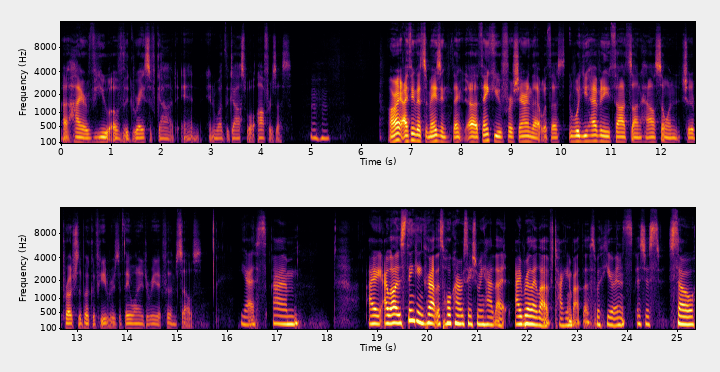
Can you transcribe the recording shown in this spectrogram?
a higher view of the grace of god and and what the gospel offers us mm-hmm. All right, I think that's amazing. Thank, uh, thank you for sharing that with us. Would you have any thoughts on how someone should approach the book of Hebrews if they wanted to read it for themselves? Yes. Um, I, I, well, I was thinking throughout this whole conversation we had that I really love talking about this with you, and it's it's just so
